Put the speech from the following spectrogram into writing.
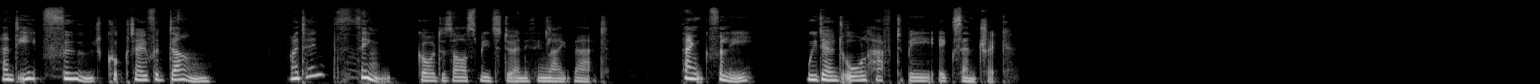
and eat food cooked over dung. I don't think God has asked me to do anything like that. Thankfully, we don't all have to be eccentric.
